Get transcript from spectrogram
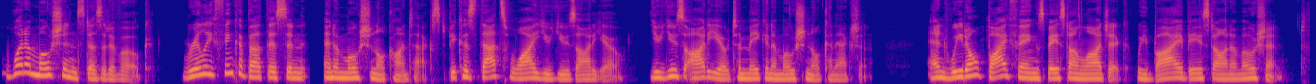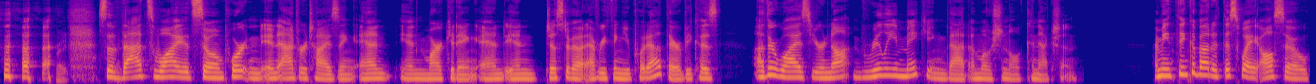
what emotions does it evoke? Really think about this in an emotional context because that's why you use audio. You use audio to make an emotional connection. And we don't buy things based on logic. We buy based on emotion. right. So that's why it's so important in advertising and in marketing and in just about everything you put out there, because otherwise you're not really making that emotional connection. I mean, think about it this way also.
